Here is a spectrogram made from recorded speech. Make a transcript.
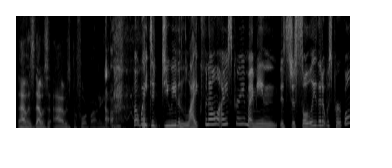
That was that was I was before Barney. But wait, did do you even like vanilla ice cream? I mean, it's just solely that it was purple.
